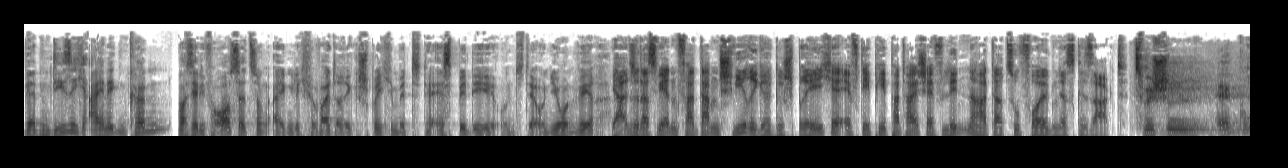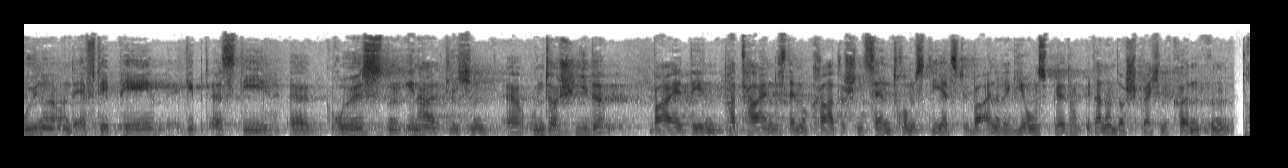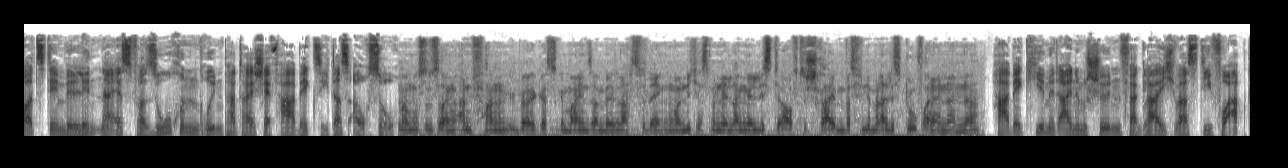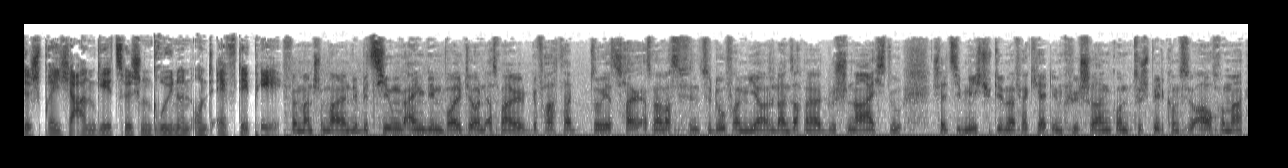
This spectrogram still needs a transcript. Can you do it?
Werden die sich einigen können, was ja die Voraussetzung eigentlich für weitere Gespräche mit der SPD und der Union wäre? Ja, also das werden verdammt schwierige Gespräche. FDP-Parteichef Lindner hat dazu Folgendes gesagt. Zwischen äh, Grünen und FDP gibt es die äh, größten inhaltlichen äh, Unterschiede bei den Parteien des demokratischen Zentrums, die jetzt über eine Regierungsbildung miteinander sprechen könnten. Trotzdem will Lindner es versuchen. Grünen-Parteichef Habeck sieht das auch so. Man muss sozusagen anfangen, über das Gemeinsame nachzudenken und nicht erstmal eine lange Liste aufzuschreiben, was findet man alles doof aneinander. Habeck hier mit einem schönen Vergleich, was die Vorabgespräche angeht zwischen Grünen und FDP. Wenn man schon mal eine Beziehung eingehen wollte und erstmal gefragt hat, so jetzt frag erstmal, was findest du doof an mir? Und dann sagt man, du schnarchst, du stellst die Milchtüte immer verkehrt im Kühlschrank und zu spät kommst du auch immer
